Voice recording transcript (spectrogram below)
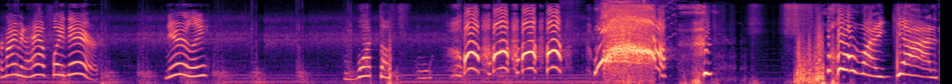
We're not even halfway there! Nearly. What the f- Ah! Ah! Ah! Ah! oh my god!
